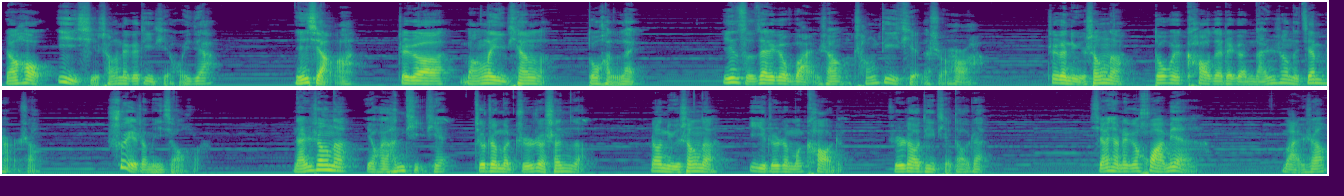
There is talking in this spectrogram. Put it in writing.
然后一起乘这个地铁回家。您想啊，这个忙了一天了，都很累，因此在这个晚上乘地铁的时候啊，这个女生呢都会靠在这个男生的肩膀上睡这么一小会儿，男生呢也会很体贴，就这么直着身子。让女生呢一直这么靠着，直到地铁到站。想想这个画面啊，晚上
